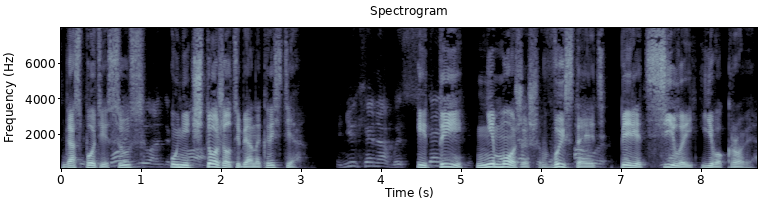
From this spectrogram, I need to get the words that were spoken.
Господь Иисус уничтожил тебя на кресте. И ты не можешь выстоять перед силой Его крови.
